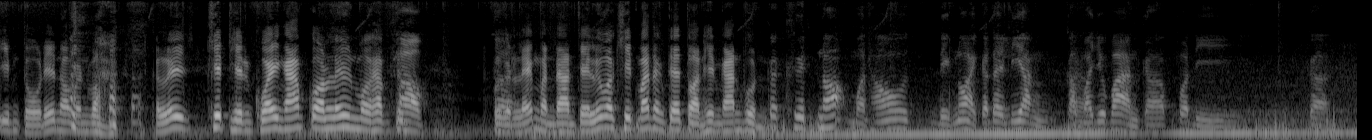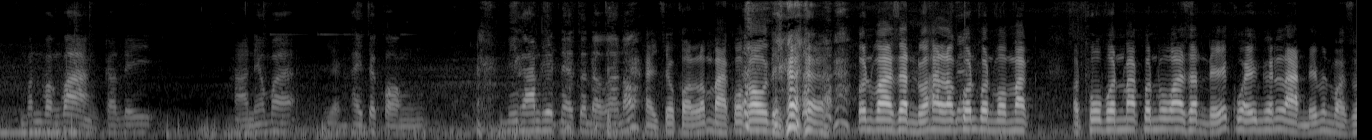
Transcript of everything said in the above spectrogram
อิ่มโตเด้เนาะแมันบ่ก็เลยคิดเห็นควายงามก่อนเลยแม่นบ่ครับครับเปิดแรงบันดาลใจหรือว่าคิดมาตั้งแต่ตอนเห็นงานพุ่นก็คือเนาะเหมือนเฮา เด็กน้อยก็ได้เลี้ยงกลับครับมาอยู่บ้านก็พอดีก็มันว่างๆก็เลยหาแนวมาอยากให้เจ้าของมีงานเฮ็ดแหน่สนอกอะเนาะให้เจ้าของลำบากกว่าเขาติเพิ่นว่าซั่นว่าลางคนเพิ่นบ่มักปัดผู้เพิ่นมักเพิ่นบ่ว่าซั่นเด้ควายเงินล้านเด้มันบ่ซุ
